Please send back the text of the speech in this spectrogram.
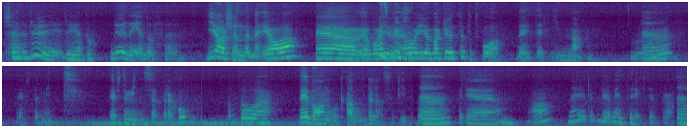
Kände du dig redo? du är redo för... Jag kände mig, ja. eh, Jag, var ju, jag har ju varit ute på två dejter innan. Mm. Efter, mitt, efter min separation. Och då, det var nog alldeles för tidigt. Ja. För det, ja, nej, det blev inte riktigt bra. Ja.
